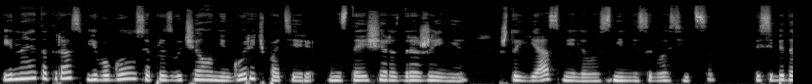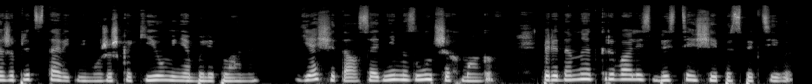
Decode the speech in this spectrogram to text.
И на этот раз в его голосе прозвучало не горечь потери, а настоящее раздражение, что я осмелилась с ним не согласиться. Ты себе даже представить не можешь, какие у меня были планы. Я считался одним из лучших магов. Передо мной открывались блестящие перспективы.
